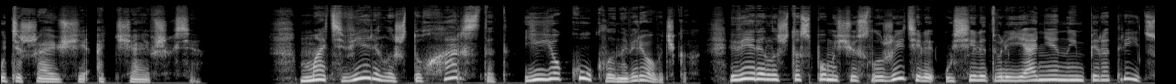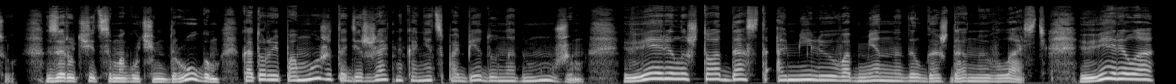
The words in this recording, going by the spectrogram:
утешающие отчаявшихся. Мать верила, что Харстед — ее кукла на веревочках, верила, что с помощью служителей усилит влияние на императрицу, заручится могучим другом, который поможет одержать, наконец, победу над мужем, верила, что отдаст Амилию в обмен на долгожданную власть, верила...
